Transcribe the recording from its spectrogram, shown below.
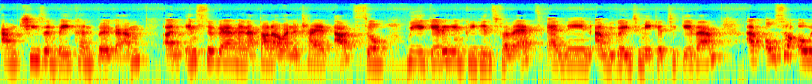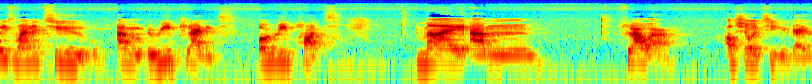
um cheese and bacon burger on instagram and i thought i want to try it out. So we're getting ingredients for that and then um, we're going to make it together. I've also always wanted to um replant or repot my um flower i'll show it to you guys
